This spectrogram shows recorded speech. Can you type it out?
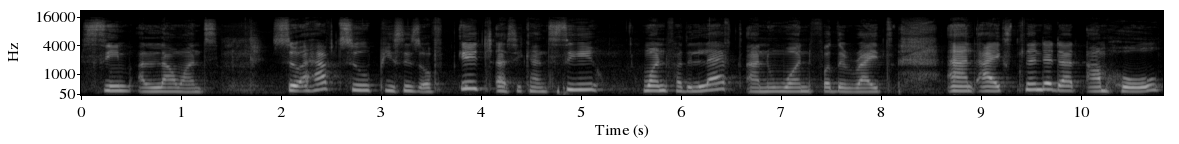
seam allowance. So I have two pieces of each as you can see one for the left and one for the right. And I extended that armhole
